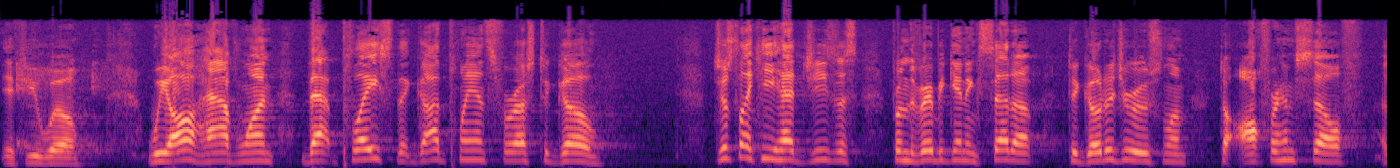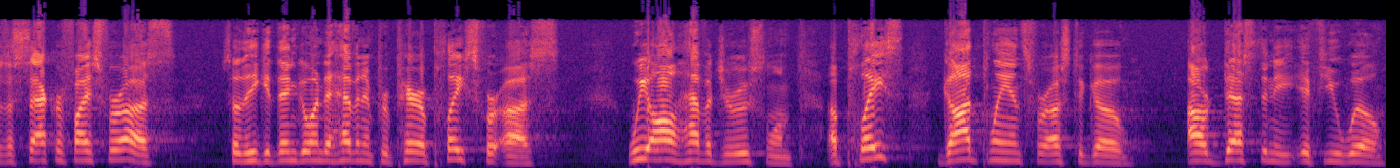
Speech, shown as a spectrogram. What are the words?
if you will. We all have one, that place that God plans for us to go. Just like he had Jesus from the very beginning set up to go to Jerusalem to offer himself as a sacrifice for us so that he could then go into heaven and prepare a place for us. We all have a Jerusalem, a place God plans for us to go, our destiny, if you will,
